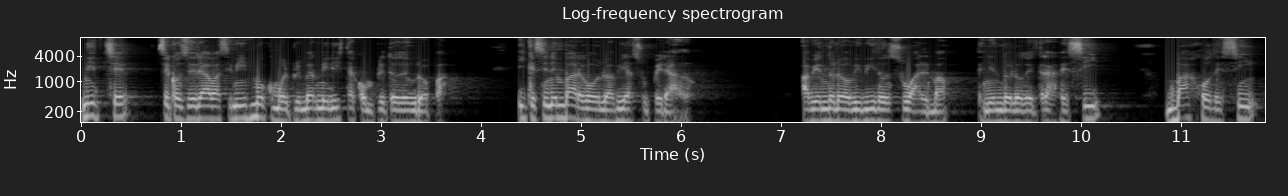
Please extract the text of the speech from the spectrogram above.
Nietzsche se consideraba a sí mismo como el primer nihilista completo de Europa, y que sin embargo lo había superado, habiéndolo vivido en su alma, teniéndolo detrás de sí, bajo de sí,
